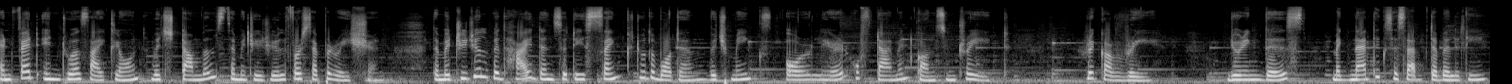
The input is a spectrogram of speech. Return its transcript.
and fed into a cyclone which tumbles the material for separation. The material with high density sink to the bottom which makes ore layer of diamond concentrate. Recovery During this, magnetic susceptibility,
